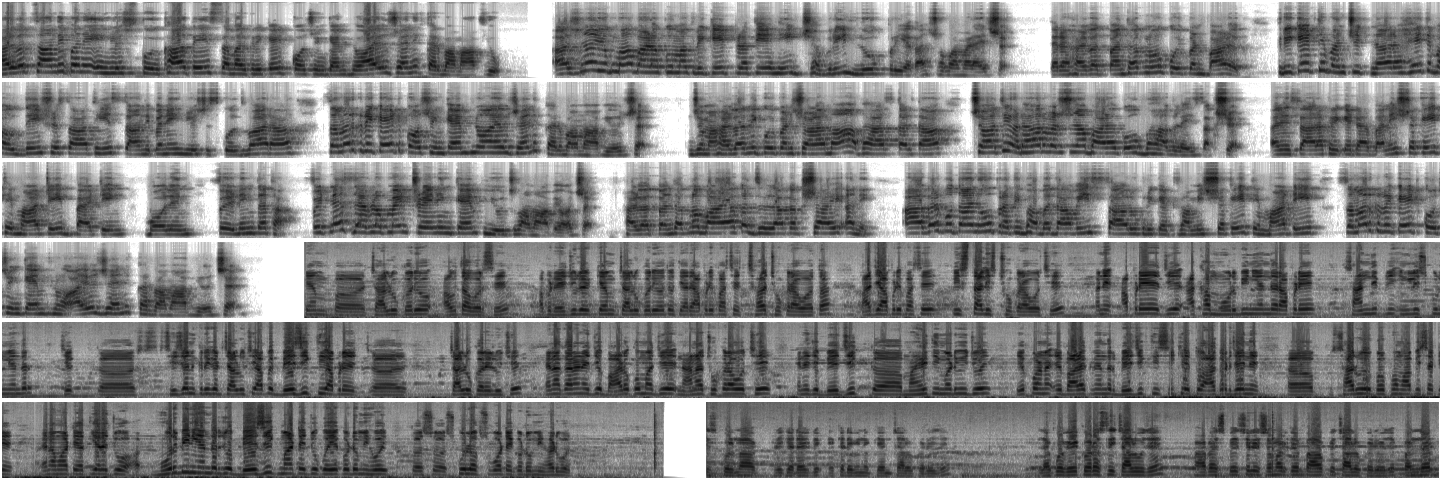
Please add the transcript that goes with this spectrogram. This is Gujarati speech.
હળવદ સાંદીપની ઇંગ્લિશ સ્કૂલ ખાતે સમર ક્રિકેટ કોચિંગ કેમ્પનું આયોજન કરવામાં આવ્યું. આજના યુગમાં બાળકોમાં ક્રિકેટ પ્રત્યેની જબરી લોકપ્રિયતા જોવા મળે છે. ત્યારે હળવદ પંથકનો કોઈ પણ બાળક ક્રિકેટથી વંચિત ન રહે તેવા ઉદ્દેશ્ય સાથે સાંદીપની ઇંગ્લિશ સ્કૂલ દ્વારા સમર ક્રિકેટ કોચિંગ કેમ્પનું આયોજન કરવામાં આવ્યું છે. જેમાં હળવદની કોઈ પણ શાળામાં અભ્યાસ કરતા છ થી અઢાર વર્ષના બાળકો ભાગ લઈ શકશે. અને સારા ક્રિકેટર બની શકે તે માટે બેટિંગ બોલિંગ ફિલ્ડિંગ તથા ફિટનેસ ડેવલપમેન્ટ ટ્રેનિંગ કેમ્પ યોજવામાં આવ્યો છે. હળવદ પંથકનો બાળક જિલ્લા કક્ષાએ અને આગળ પોતાનું પ્રતિભા બતાવી સારું ક્રિકેટ રમી શકે તે માટે સમર ક્રિકેટ કોચિંગ કેમ્પનું આયોજન કરવામાં આવ્યું છે. કેમ્પ ચાલુ કર્યો આવતા વર્ષે. આપણે રેગ્યુલર કેમ્પ ચાલુ કર્યો હતો ત્યારે આપણી પાસે છ છોકરાઓ હતા. આજે આપણી પાસે પિસ્તાલીસ છોકરાઓ છે. અને આપણે જે આખા મોરબીની અંદર આપણે સાંદીપની ઇંગ્લિશ સ્કૂલની અંદર જે સિઝન ક્રિકેટ ચાલુ છે, આપણે બેઝિકથી આપણે ચાલુ કરેલું છે. એના કારણે જે બાળકોમાં જે નાના છોકરાઓ છે, એને જે બેઝિક માહિતી મળવી જોઈએ, એ પણ એ બાળકની અંદર બેઝિકથી શીખે તો આગળ જઈને સારું એવું પરફોર્મ આપી શકે. એના માટે અત્યારે જો મોરબીની અંદર જો બેઝિક માટે જો કોઈ એકેડમી હોય, તો school of sport academy Halvad. સ્કૂલમાં ક્રિકેટ એકેડમીનો કેમ્પ ચાલુ કરી છે. લગભગ એક વર્ષથી ચાલુ છે. પણ આપણે સ્પેશિયલી સમર કેમ્પ આ વખતે ચાલુ કર્યો છે. પંદર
